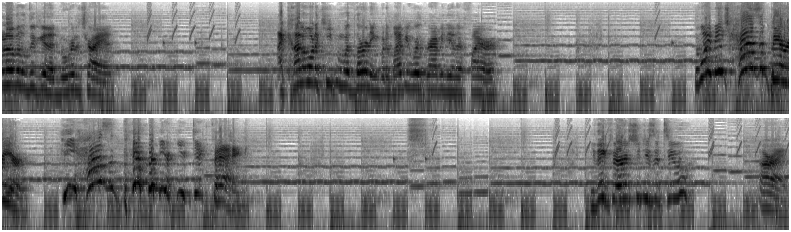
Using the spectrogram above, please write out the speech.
Don't know if it'll do good, but we're gonna try it. I kind of want to keep him with learning, but it might be worth grabbing the other fire. The white mage has a barrier! He has a barrier, you dickbag! You think Faris should use it too? Alright,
